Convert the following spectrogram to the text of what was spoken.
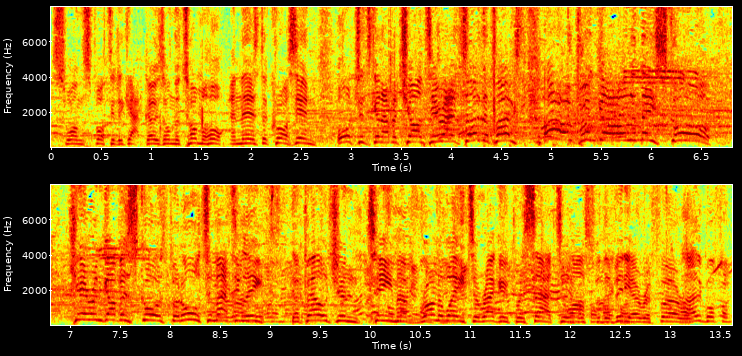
Swann spotted a gap, goes on the tomahawk, and there's the cross in. Orchard's going to have a chance here outside the post. Oh, open goal, and they score. Kieran Govers scores, but automatically the Belgian team have run away to Raghu Prasad to ask for the video referral. I'll go from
